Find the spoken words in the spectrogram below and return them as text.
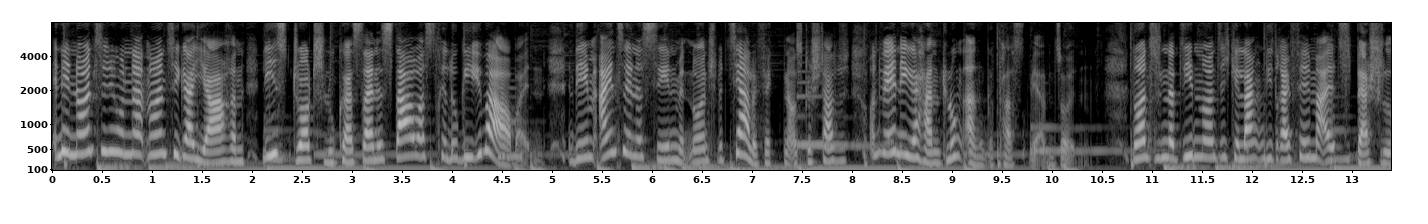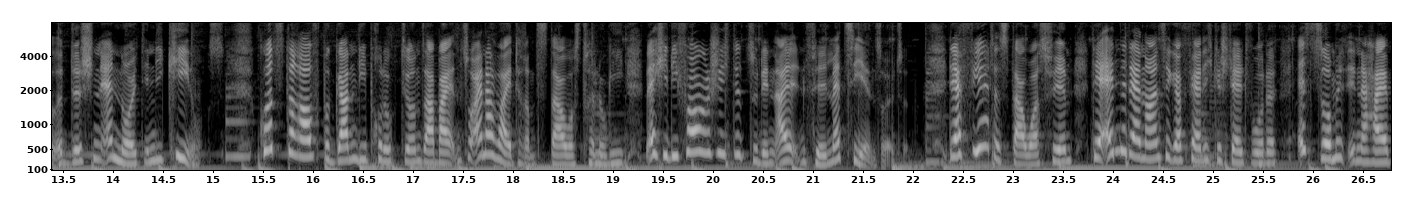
In den 1990er Jahren ließ George Lucas seine Star Wars Trilogie überarbeiten, indem einzelne Szenen mit neuen Spezialeffekten ausgestattet und wenige Handlungen angepasst werden sollten. 1997 gelangten die drei Filme als Special Edition erneut in die Kinos. Kurz darauf begannen die Produktionsarbeiten zu einer weiteren Star Wars Trilogie, welche die Vorgeschichte zu den alten Filmen erzählen sollte. Der vierte Star Wars Film, der Ende der 90er fertiggestellt wurde, ist somit innerhalb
